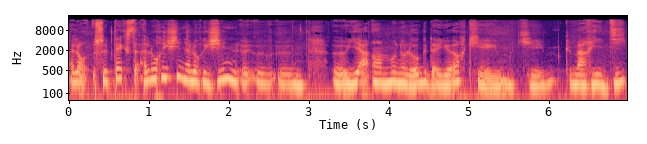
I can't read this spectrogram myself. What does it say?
Alors, ce texte, à l'origine, à l'origine, euh, euh, euh, il y a un monologue d'ailleurs qui est, que Marie dit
